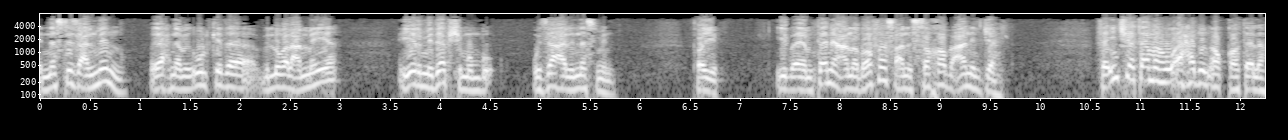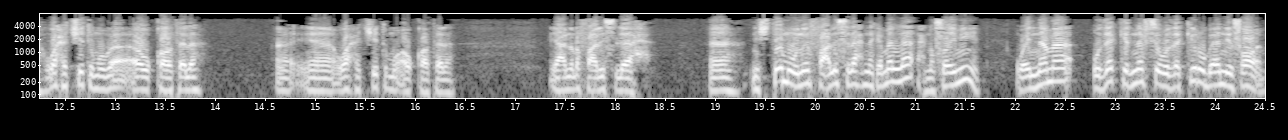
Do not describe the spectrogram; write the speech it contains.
الناس تزعل منه. إحنا بنقول كده باللغة العامية يرمي دبش من بقه ويزعل الناس منه. طيب يبقى يمتنع عن الرفث عن الصخب عن الجهل. فإن شتمه أحد أو قاتله واحد شتمه بقى أو قاتله. آه، واحد شتمه أو قاتله. يعني رفع عليه سلاح آه، نشتمه ونرفع عليه سلاح إحنا كمان لا إحنا صايمين. وإنما أذكر نفسي وأذكره بأني صائم.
